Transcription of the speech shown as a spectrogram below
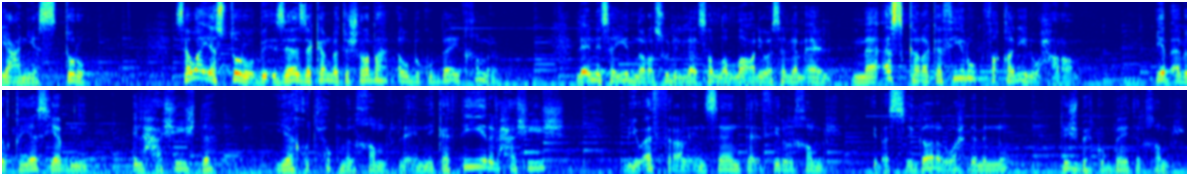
يعني يستره. سواء يستره بإزازة كاملة تشربها أو بكوباية خمرة. لأن سيدنا رسول الله صلى الله عليه وسلم قال ما أسكر كثير فقليل حرام يبقى بالقياس يا ابني الحشيش ده ياخد حكم الخمر لأن كثير الحشيش بيؤثر على الإنسان تأثير الخمر. يبقى السيجارة الواحدة منه تشبه كوباية الخمر.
